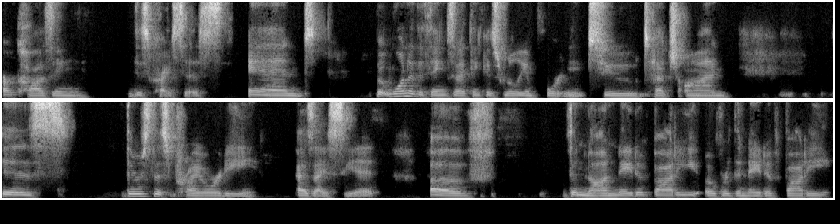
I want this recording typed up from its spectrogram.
are causing this crisis. And, but one of the things that I think is really important to touch on is there's this priority, as I see it, of the non native body over the native body.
